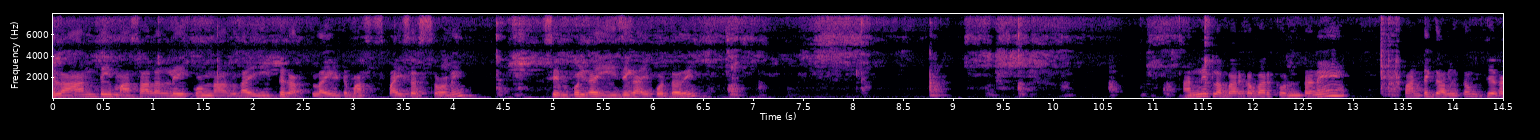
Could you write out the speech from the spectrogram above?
ఎలాంటి మసాలా లేకుండా లైట్గా లైట్ మస్ స్పైసెస్తోని సింపుల్గా ఈజీగా అయిపోతుంది. అన్నిట్లో బరక బరక ఉంటేనే పంటకి కలుగుతాం జర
